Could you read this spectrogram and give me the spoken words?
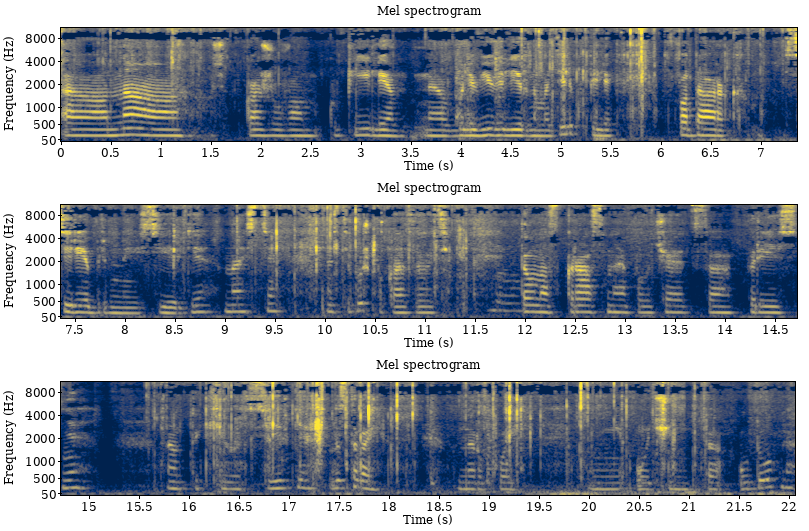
А, На, сейчас покажу вам, купили, э, были в ювелирном отделе, купили в подарок серебряные серьги Насте. Настя, будешь показывать? Это у нас красная, получается, пресня. Вот такие вот серьги. Доставай на рукой не очень-то удобно.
